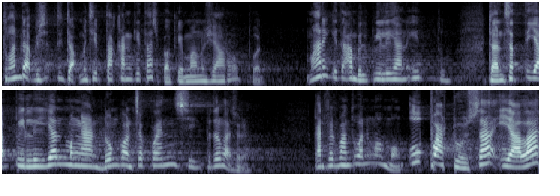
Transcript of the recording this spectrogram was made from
Tuhan tidak bisa tidak menciptakan kita sebagai manusia robot. Mari kita ambil pilihan itu. Dan setiap pilihan mengandung konsekuensi. Betul nggak sudah? Kan firman Tuhan ngomong, upah dosa ialah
